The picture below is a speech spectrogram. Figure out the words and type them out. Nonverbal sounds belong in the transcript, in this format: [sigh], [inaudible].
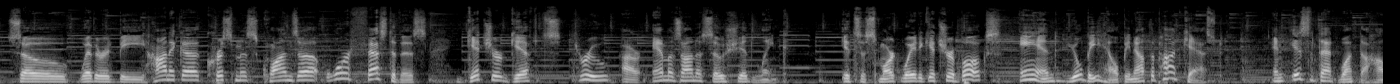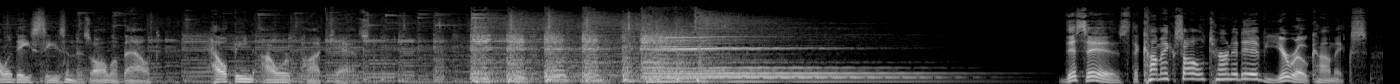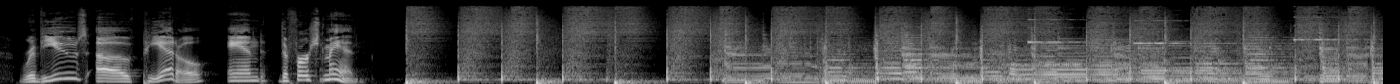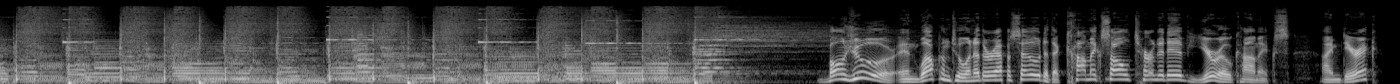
So, whether it be Hanukkah, Christmas, Kwanzaa, or Festivus, get your gifts through our Amazon Associate link. It's a smart way to get your books, and you'll be helping out the podcast. And isn't that what the holiday season is all about? Helping our podcast. This is the Comics Alternative Euro Comics reviews of Piero and The First Man. Bonjour, and welcome to another episode of the Comics Alternative Eurocomics. I'm Derek.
